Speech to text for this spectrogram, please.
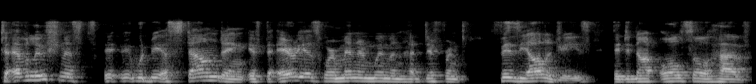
To evolutionists, it, it would be astounding if the areas where men and women had different physiologies, they did not also have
